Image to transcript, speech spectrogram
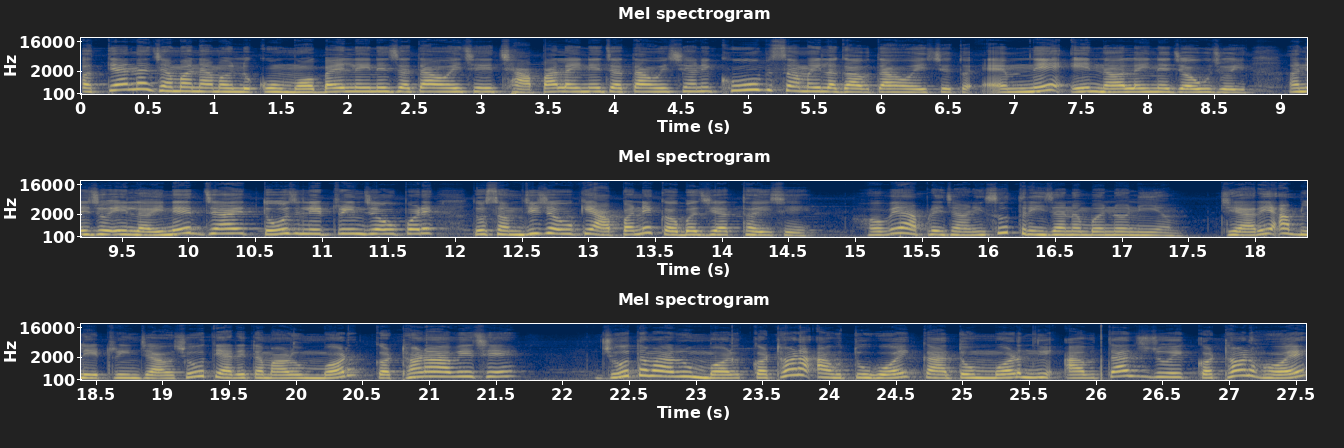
અત્યારના જમાનામાં લોકો મોબાઈલ લઈને જતા હોય છે, છાપા લઈને જતા હોય છે અને ખૂબ સમય લગાવતા હોય છે. તો એમને એ ન લઈને જવું જોઈએ. અને જો એ લઈને જ જાય તો જ લેટ્રિન જવું પડે. તો સમજી જવું કે આપણને કબજિયાત થઈ છે. હવે આપણે જાણીશું ત્રીજા નંબરનો નિયમ. જ્યારે આપ લેટ્રિન જાઓ છો, ત્યારે તમારું મળ કઠણ આવે છે. જો તમારું મળ કઠણ આવતું હોય, કાં તો મળની આવતા જ જો એ કઠણ હોય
